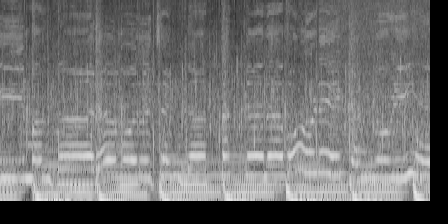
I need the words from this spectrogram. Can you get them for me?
ഈ മന്ദാരം ഒരു ചെങ്ങാത്തക്കനവോടെ കണ്ണൊഴിയേ.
